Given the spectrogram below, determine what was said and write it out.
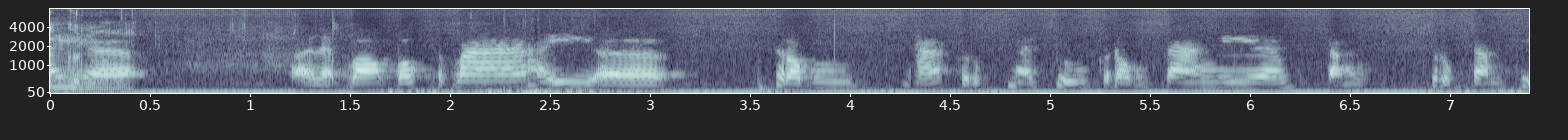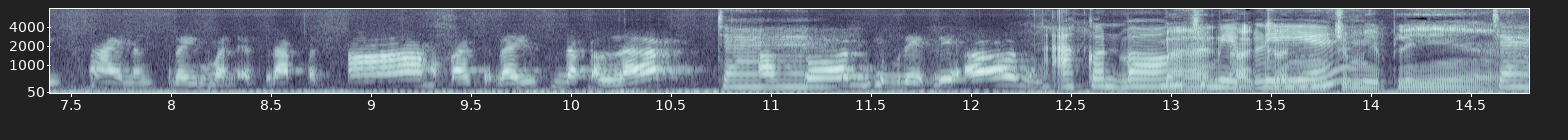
អរគុណបងអ្នកបងបុកស្បាហើយក្រុមថាគ្រប់ផ្នែកជួនក្រុមការងារទាំង គ្រប់កម្មវិធីផ្សាយនិងប្រិមត្តស្ដាប់ទាំងអស់ដោយក្តីស្នឹកអលឹកចាអរគុណជំរាបលាអូនអរគុណបងជំរាបលាអរគុណជំរាបលាចា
